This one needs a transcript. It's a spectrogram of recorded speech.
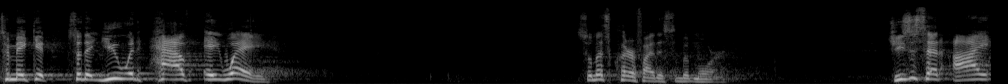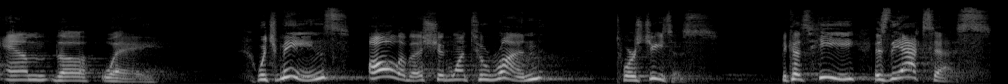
to make it so that you would have a way. So let's clarify this a bit more. Jesus said, I am the way, which means all of us should want to run towards Jesus because he is the access.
